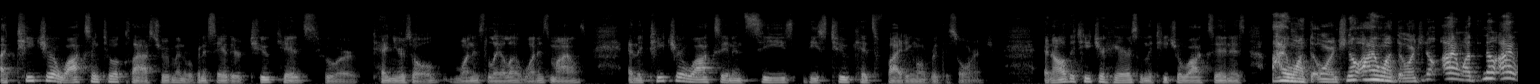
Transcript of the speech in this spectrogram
A teacher walks into a classroom, and we're going to say there are two kids who are 10 years old. One is Layla, one is Miles. And the teacher walks in and sees these two kids fighting over this orange. And all the teacher hears when the teacher walks in is, I want the orange. No, I want the orange. No, I want, no, I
